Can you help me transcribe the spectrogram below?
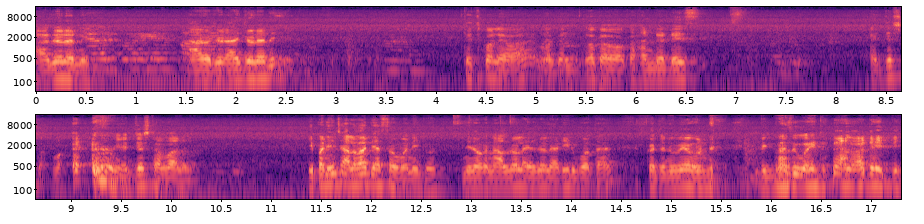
అది చూడండి. అది చూడండి. తెచ్చుకోలేవా? ఒక ఒక హండ్రెడ్ డేస్. అడ్జస్ట్ అడ్జస్ట్ అవ్వాలి. ఇప్పటి నుంచి అలవాటు చేస్తావమ్మా నీకు. నేను ఒక నాలుగు రోజులు ఐదు రోజులు అటు ఇటు పోతా. కొంచెం నువ్వే ఉండు. బిగ్ బాస్ పోయితే అలవాటు అయింది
